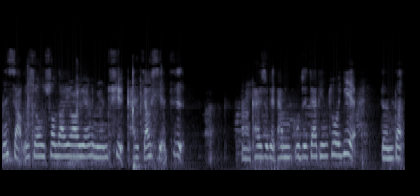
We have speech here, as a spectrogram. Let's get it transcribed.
很小的时候送到幼儿园里面去，开始教写字，啊，开始给他们布置家庭作业等等，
